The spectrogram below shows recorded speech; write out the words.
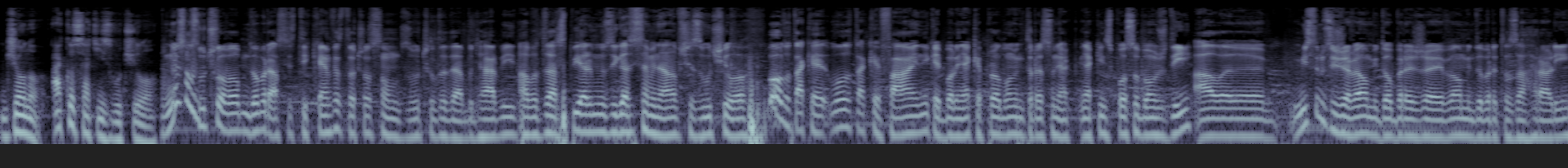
Jono, ako sa ti zvučilo? Mne sa zvučilo veľmi dobre, asi z tých Campfestov, čo som zvučil, teda buď Heartbeat, alebo teda z PR Music, asi sa mi najlepšie zvučilo. Bolo to také, bolo to také fajn, keď boli nejaké problémy, ktoré sú nejak, nejakým spôsobom vždy, ale myslím si, že veľmi dobre, že veľmi dobre to zahrali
